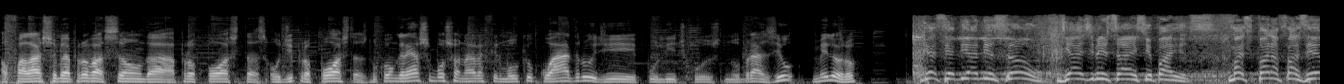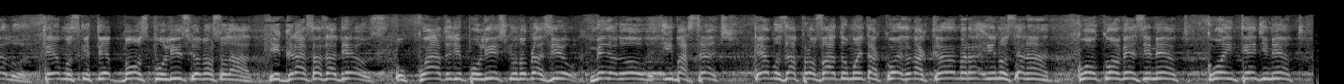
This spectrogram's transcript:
Ao falar sobre a aprovação da propostas ou de propostas no Congresso, Bolsonaro afirmou que o quadro de políticos no Brasil melhorou. Recebi a missão de administrar esse país, mas para fazê-lo temos que ter bons políticos ao nosso lado. E graças a Deus, o quadro de político no Brasil melhorou e bastante. Temos aprovado muita coisa na Câmara e no Senado, com convencimento, com entendimento.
